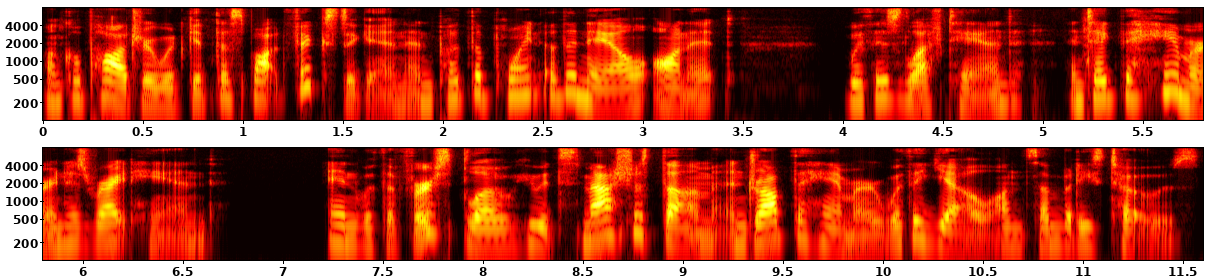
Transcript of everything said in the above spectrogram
Uncle Podger would get the spot fixed again and put the point of the nail on it with his left hand and take the hammer in his right hand. And with the first blow, he would smash his thumb and drop the hammer with a yell on somebody's toes.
